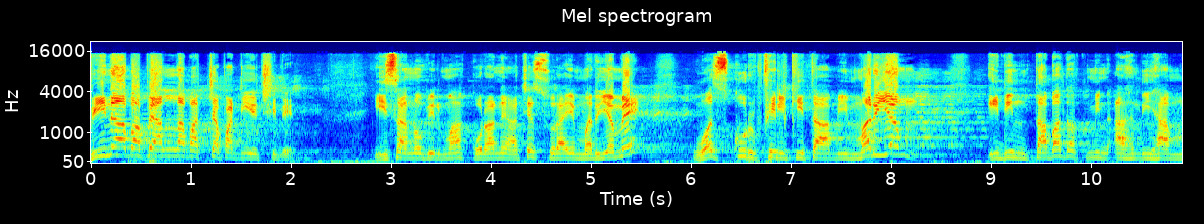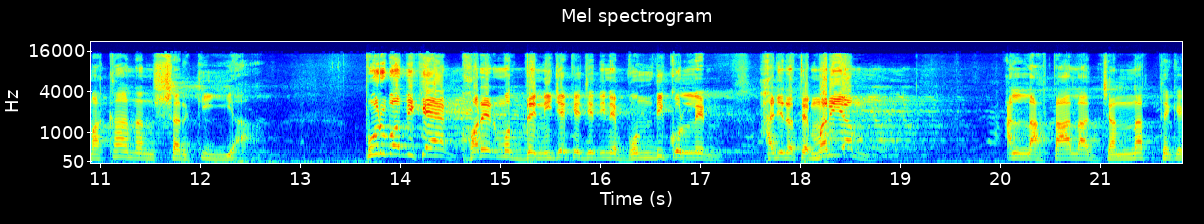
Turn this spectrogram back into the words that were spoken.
বিনা বাপে আল্লাহ বাচ্চা পাঠিয়েছিলেন। ঈসা নবীর মা কোরআনে আছে সুরাই মরিয়মে, ওয়াজকুর ফিল কিতাবি মরিয়ম, ইদিন তাবাদাত মিন আহলিহা মাকানান শারকিয়া। পূর্ব দিকে এক ঘরের মধ্যে নিজেকে যেদিনে বন্দি করলেন হাজিরতে মারিয়াম, আল্লাহ তালা জান্নাত থেকে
